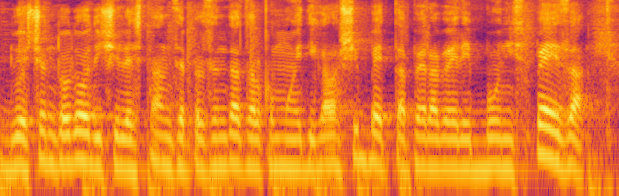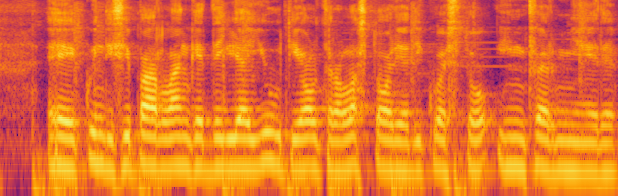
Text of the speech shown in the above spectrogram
212 le stanze presentate al comune di Calascibetta per avere i buoni spesa e quindi si parla anche degli aiuti oltre alla storia di questo infermiere.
